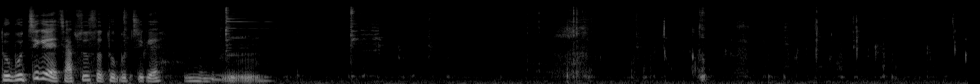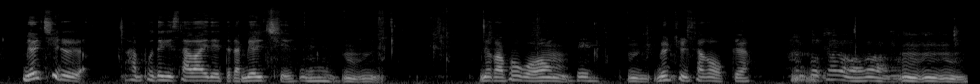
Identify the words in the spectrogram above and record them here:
두부찌개 잡수서 두부찌개 음. 멸치를 한 포대기 사와야 되더라 멸치 음. 음, 음. 내가 보고 네. 음, 멸치를 사가 올게 한도 사가가 음, 음, 음.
